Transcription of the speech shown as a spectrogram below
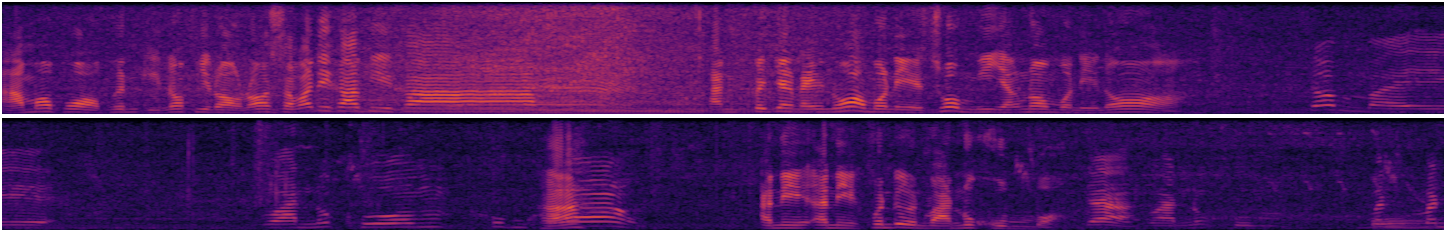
อามาพ่อเพิ่อนอีกเนาะพี่น้องเนาะสวัสดีครับพี่ครับอันเป็นยังไงเนาะมื้อนี้ชมมีหยังเนาะมื้อนี้เนาะส้มใบ วันนุคุมคุ้มครฮะ องอันนี้อันนี้เพิ่นเอิ้นว่านุคุมบ่ จ้ะวันนุคุม มันโอ้ มัน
